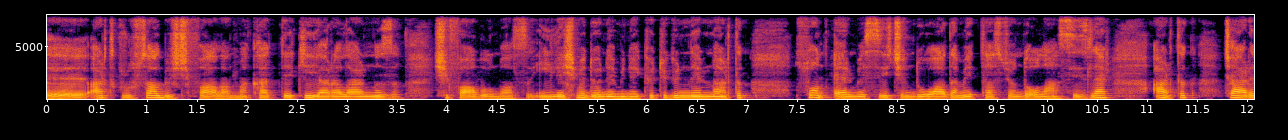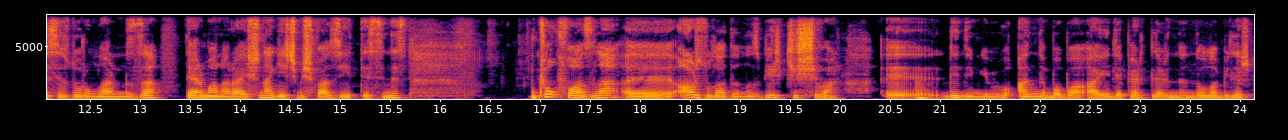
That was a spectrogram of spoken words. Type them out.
e, artık ruhsal bir şifalanma, kalpteki yaralarınızın şifa bulması, iyileşme dönemine, kötü günlerin artık son ermesi için duada, meditasyonda olan sizler artık çaresiz durumlarınıza derman arayışına geçmiş vaziyettesiniz. Çok fazla e, arzuladığınız bir kişi var e, dediğim gibi bu anne baba aile fertlerinden de olabilir.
